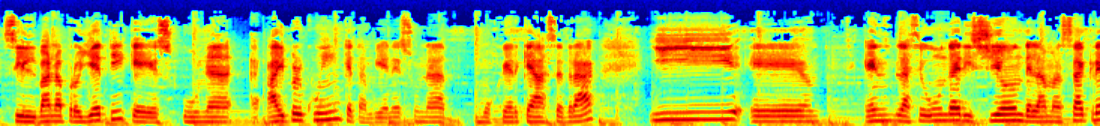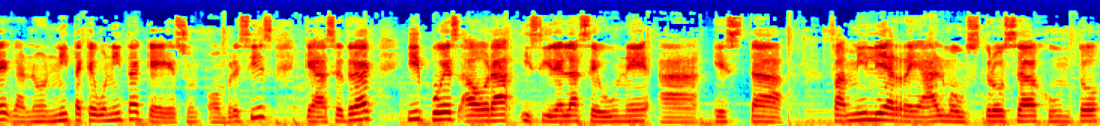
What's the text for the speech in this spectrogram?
Silvana Proietti, que es una eh, Hyper Queen, que también es una mujer que hace drag. Y eh, en la segunda edición de la masacre ganó Nita Que Bonita, que es un hombre cis que hace drag. Y pues ahora Isirela se une a esta familia real monstruosa junto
